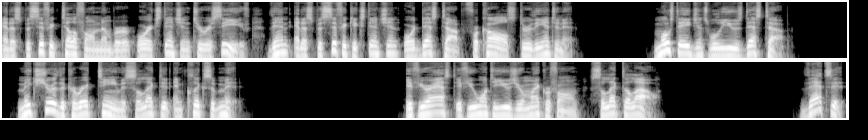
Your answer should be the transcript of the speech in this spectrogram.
at a specific telephone number or extension to receive, then at a specific extension or desktop for calls through the Internet. Most agents will use desktop. Make sure the correct team is selected and click Submit. If you're asked if you want to use your microphone, select Allow. That's it.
